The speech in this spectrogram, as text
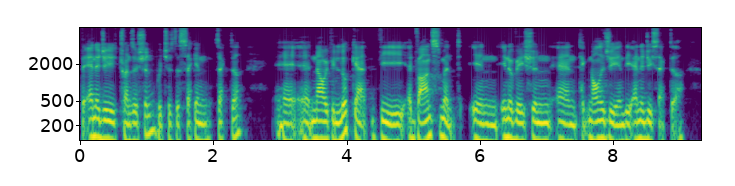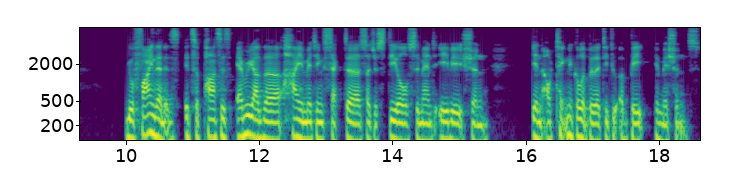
the energy transition, which is the second sector. And now, if you look at the advancement in innovation and technology in the energy sector, you'll find that it's, it surpasses every other high emitting sector, such as steel, cement, aviation, in our technical ability to abate emissions.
